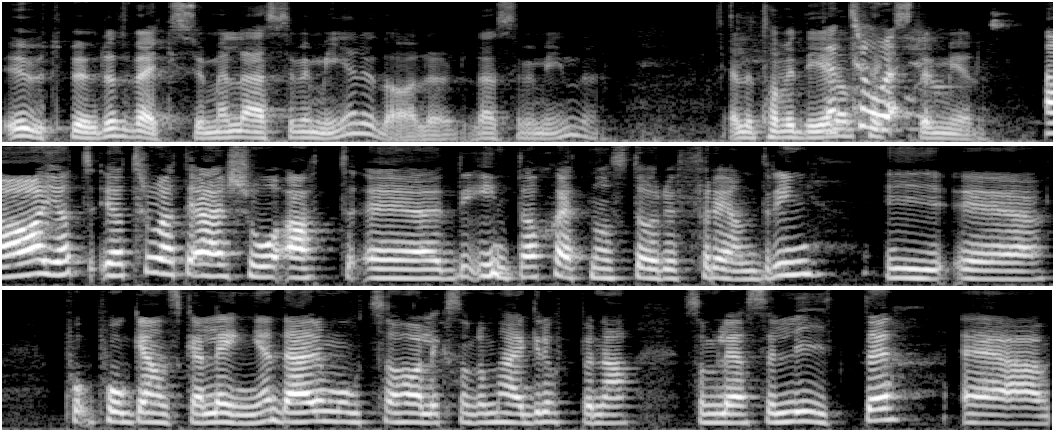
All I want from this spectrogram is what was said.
Utbudet växer men läser vi mer idag eller läser vi mindre? Eller tar vi del jag av tror, texter mer? Ja, jag, jag, tror att det är så att eh, det inte har skett någon större förändring i, eh, på, på, ganska länge. Däremot så har liksom de här grupperna som läser lite eh,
